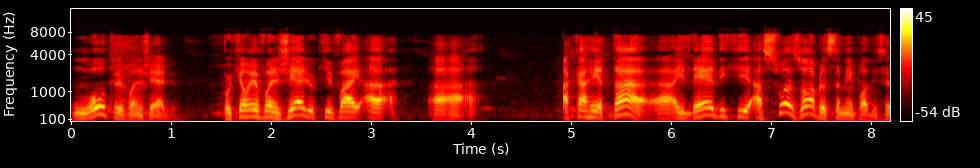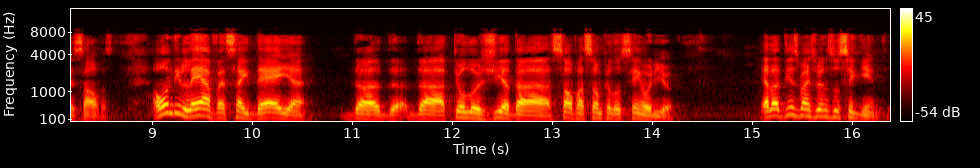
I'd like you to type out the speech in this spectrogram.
um outro evangelho. Porque é um evangelho que vai a, a, acarretar a ideia de que as suas obras também podem ser salvas. Aonde leva essa ideia da, da, da teologia da salvação pelo senhorio? Ela diz mais ou menos o seguinte:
